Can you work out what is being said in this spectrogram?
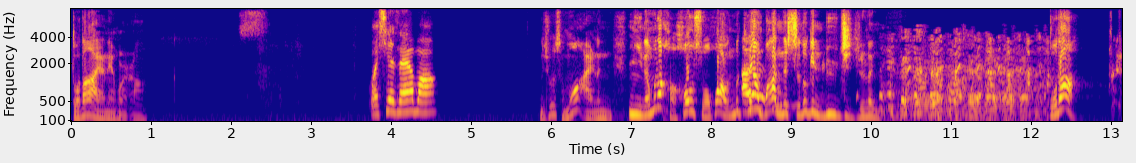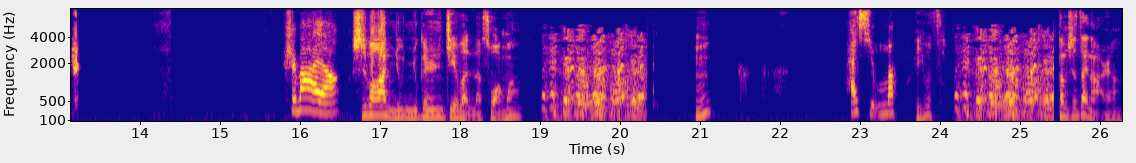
多大呀那会儿啊？我现在吗？你说什么玩意儿了？你你能不能好好说话？我他妈可想把你那舌头给你捋直了！你 多大？十八呀。十八你就你就跟人接吻了，爽吗？嗯，还行吧。哎呦我操！当时在哪儿啊？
